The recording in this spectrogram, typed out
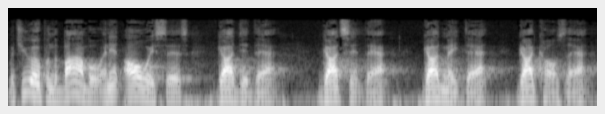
But you open the Bible, and it always says, God did that. God sent that. God made that. God caused that.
